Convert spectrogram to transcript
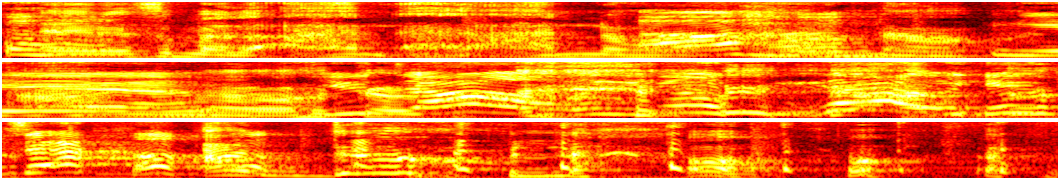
and then somebody like, I, I I know, I know, Uh-huh. Yeah. I know. You don't. You, no, you don't. I do know.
